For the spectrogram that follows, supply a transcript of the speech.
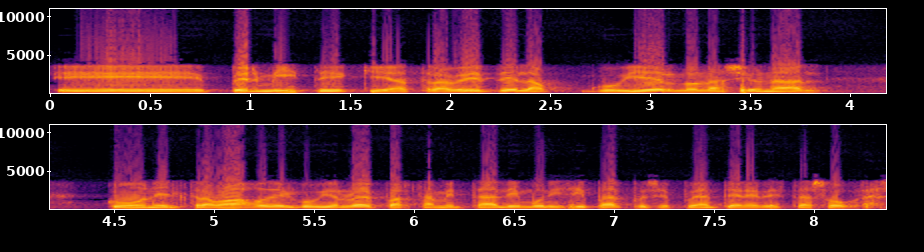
eh, permite que a través del gobierno nacional con el trabajo del gobierno departamental y municipal, pues se puedan tener estas obras.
